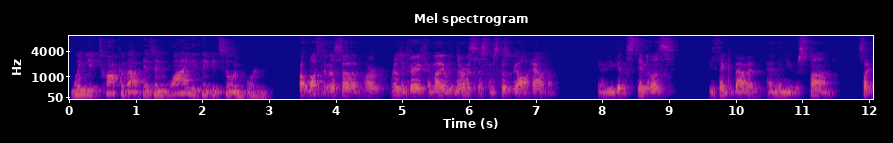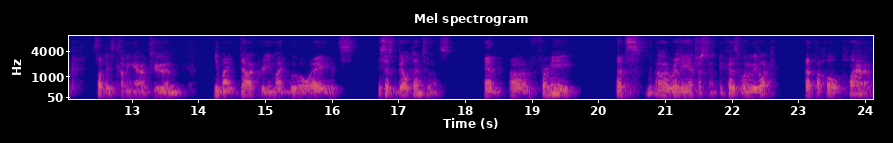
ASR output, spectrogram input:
when you talk about this and why you think it's so important? Well, most of us uh, are really very familiar with nervous systems because we all have them. You know, you get a stimulus, you think about it, and then you respond. It's like something's coming at you, and you might duck or you might move away. It's it's just built into us. And uh, for me, that's uh, really interesting because when we look at the whole planet,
